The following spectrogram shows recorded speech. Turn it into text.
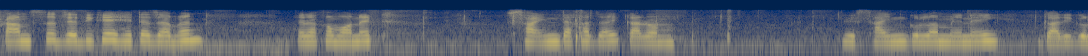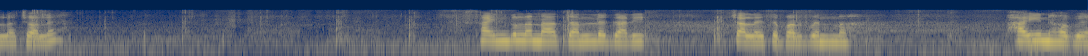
ফ্রান্সে যেদিকে হেঁটে যাবেন, এরকম অনেক সাইন দেখা যায়, কারণ এই সাইনগুলো মেনেই গাড়িগুলো চলে। সাইনগুলো না জানলে গাড়ি চালাইতে পারবেন না। ফাইন হবে।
